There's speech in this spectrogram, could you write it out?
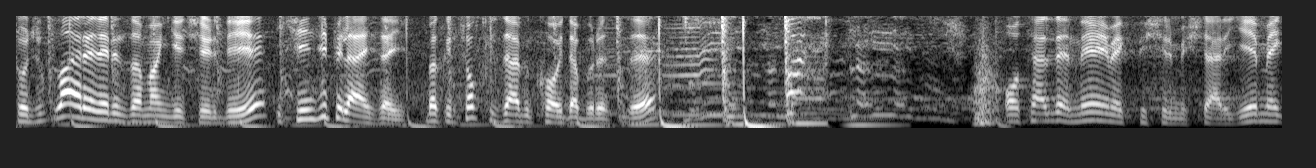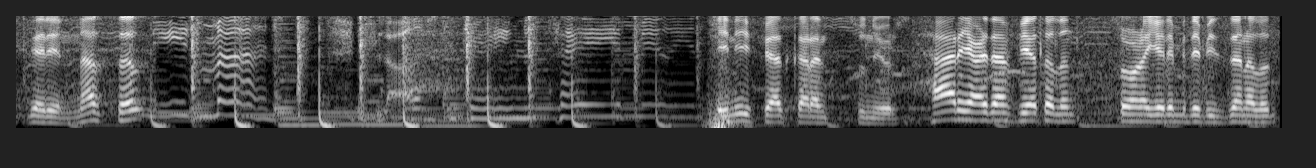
çocuklu ailelerin zaman geçirdiği ikinci plajdayız. Bakın çok güzel bir koyda burası. Otelde ne yemek pişirmişler, yemekleri nasıl? En iyi fiyat garantisi sunuyoruz. Her yerden fiyat alın, sonra gelin bir de bizden alın.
